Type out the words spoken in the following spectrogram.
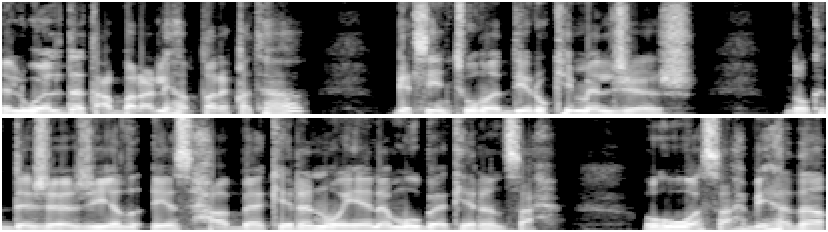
الوالدة تعبر عليها بطريقتها قالت لي أنتم ديروا كيما الدجاج. donc الدجاج يصحى باكرا وينام باكرا صح؟ وهو صاحبي هذا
